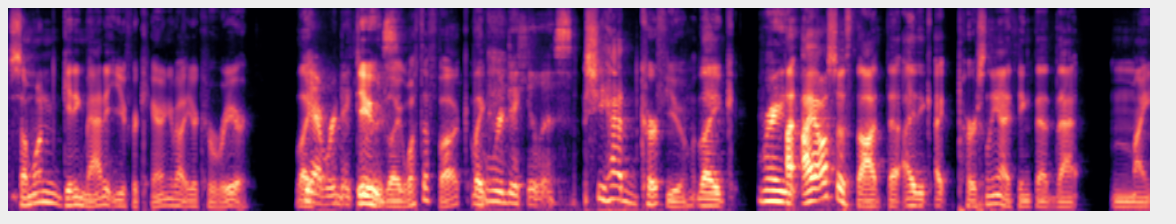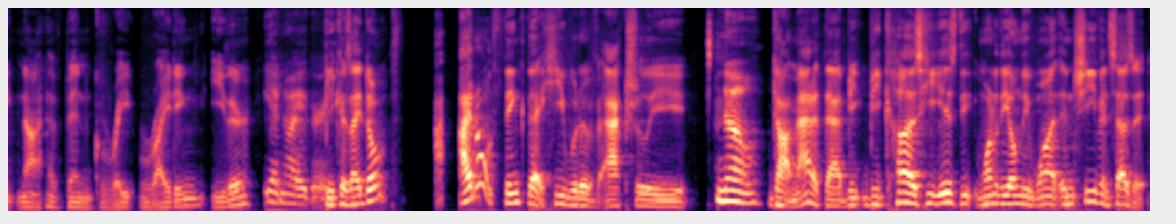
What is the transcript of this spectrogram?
someone getting mad at you for caring about your career. Like, yeah, ridiculous. dude, like what the fuck? Like, ridiculous. she had curfew. Like, Right. I, I also thought that I, I personally I think that that might not have been great writing either yeah, no, I agree. because I don't I- don't think that he would have actually no, got mad at that be, because he is the one of the only one and she even says it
